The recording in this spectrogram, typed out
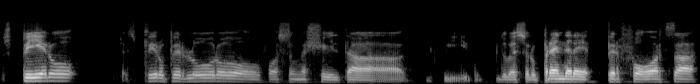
spero cioè, spero per loro fosse una scelta cui dovessero prendere per forza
